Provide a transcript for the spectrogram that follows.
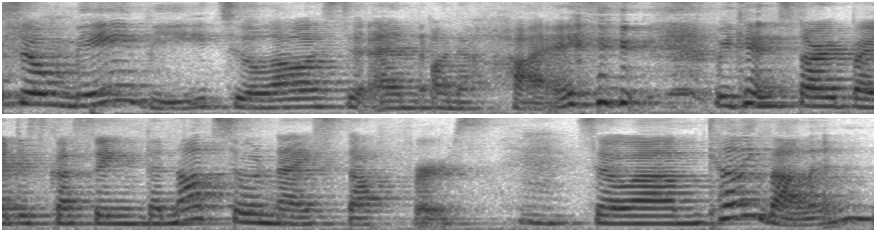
so maybe to allow us to end on a high, we can start by discussing the not so nice stuff first. Mm. So um, Kelly Valen,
